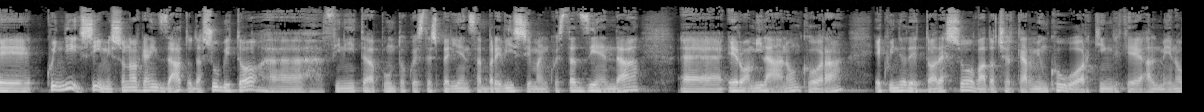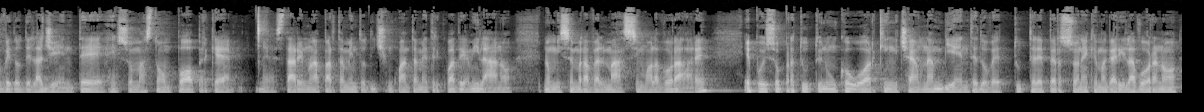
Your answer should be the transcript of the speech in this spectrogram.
E quindi sì, mi sono organizzato da subito, eh, finita appunto questa esperienza brevissima in questa azienda, eh, ero a Milano ancora e quindi ho detto adesso vado a cercarmi un coworking che almeno vedo della gente, insomma sto un po' perché eh, stare in un appartamento di 50 metri quadri a Milano non mi sembrava il massimo a lavorare e poi soprattutto in un coworking c'è un ambiente dove tutte le persone che magari lavorano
